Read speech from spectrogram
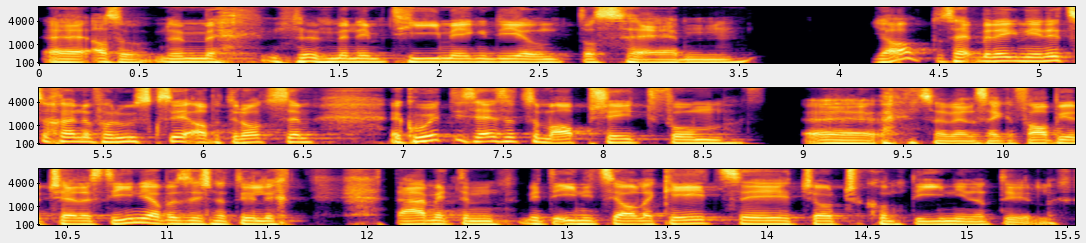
Äh, also nicht mehr, nicht mehr im Team irgendwie und das, ähm, ja, das hat man irgendwie nicht so können voraussehen, aber trotzdem eine gute Saison zum Abschied vom, äh, soll ich sagen, Fabio Celestini, aber es ist natürlich der mit dem, mit der Initialen GC, Giorgio Contini natürlich.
